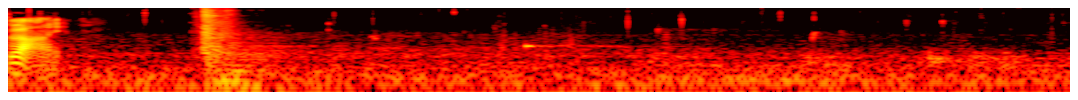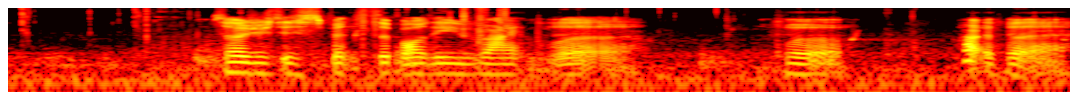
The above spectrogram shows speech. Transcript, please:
Right. So just dispense the body right there. There. Right there.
